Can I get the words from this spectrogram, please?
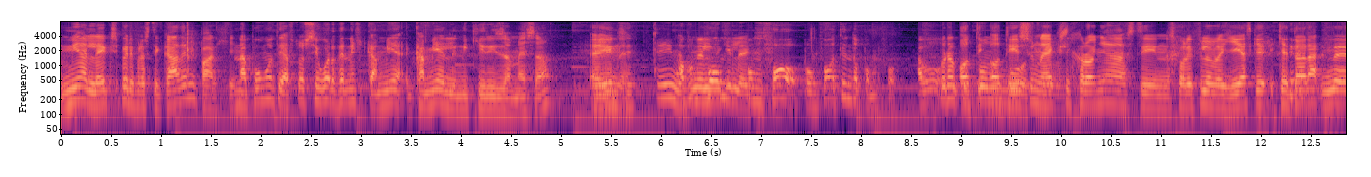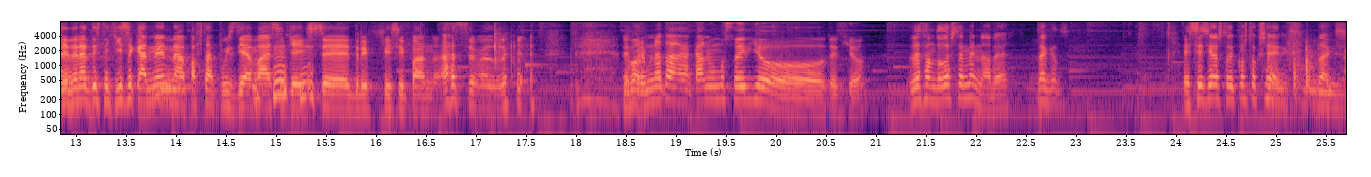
Μία λέξη περιφραστικά δεν υπάρχει. Να πούμε ότι αυτό σίγουρα δεν έχει καμία, καμία ελληνική ρίζα μέσα. Ε, Η είναι. λέξη. Ε, είναι, Από είναι ελληνική πομ- λέξη. Πομφό, πομφό, τι είναι το πομφό; Από... Μπορεί από Ότι, τον ότι Μπό, ήσουν ξέρω. 6 χρόνια στην σχολή φιλολογίας και, και τώρα Ναι. και δεν αντιστοιχείς σε κανένα από αυτά που έχεις διαβάσει και έχεις τρυφήσει πάνω. Άσε μας. ρε. Ε, πρέπει να τα κάνουμε όμως το ίδιο τέτοιο. Δεν θα μου το δώσετε εμένα, ρε. Δεν- Εσύ εσύ το δικό σου το ξέρεις. Εντάξει.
